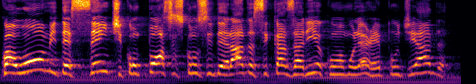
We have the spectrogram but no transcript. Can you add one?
Qual homem decente com posses consideradas se casaria com uma mulher repudiada?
